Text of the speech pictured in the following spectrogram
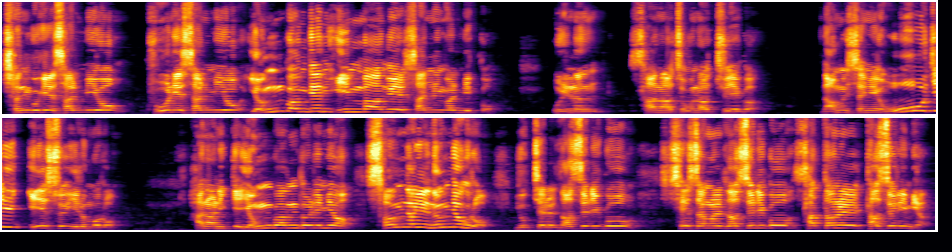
천국의 삶이요 구원의 삶이요 영광된 임마누엘 삶인 걸 믿고 우리는 사나 좋으나 주의 것 남은 생에 오직 예수 이름으로 하나님께 영광 돌리며 성령의 능력으로 육체를 다스리고 세상을 다스리고 사탄을 다스리며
